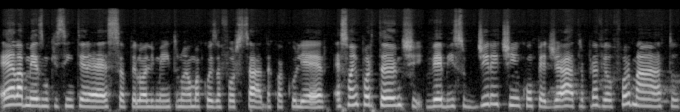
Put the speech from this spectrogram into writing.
Ela mesmo que se interessa pelo alimento, não é uma coisa forçada com a colher. É só importante ver isso direitinho com o pediatra para ver o formato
